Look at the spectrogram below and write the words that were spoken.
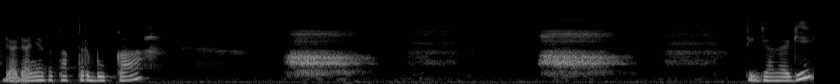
Dadanya tetap terbuka. Tiga lagi.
